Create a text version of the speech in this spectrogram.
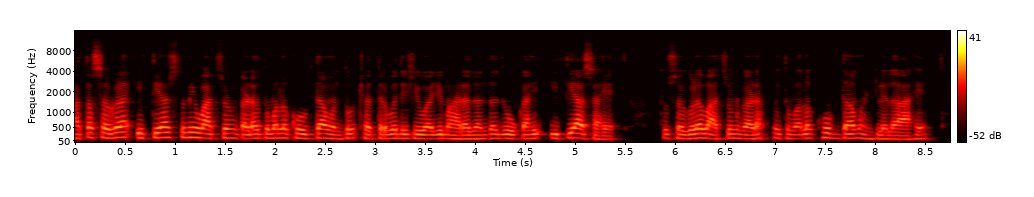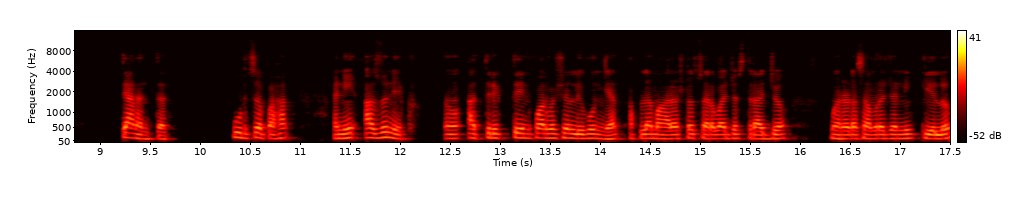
आता सगळा इतिहास तुम्ही वाचून काढा. तुम्हाला खूपदा म्हणतो छत्रपती शिवाजी महाराजांचा जो काही इतिहास आहे तो सगळं वाचून काढा. मी तुम्हाला खूपदा म्हटलेलं आहे. त्यानंतर पुढचं पहा. आणि अजून एक अतिरिक्त इन्फॉर्मेशन लिहून घ्या. आपल्या महाराष्ट्रात सर्वात जास्त राज्य मराठा साम्राज्यांनी केलं.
